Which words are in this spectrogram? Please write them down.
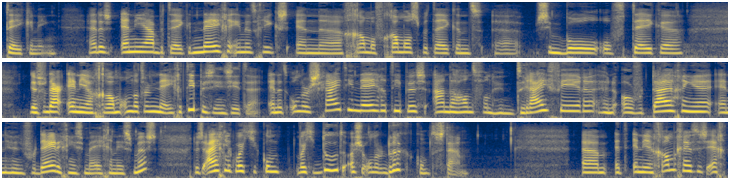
tekening. dus ennea betekent negen in het Grieks en uh, gram of grammos betekent uh, symbool of teken. Dus vandaar enneagram, omdat er negen types in zitten. En het onderscheidt die negen types aan de hand van hun drijfveren, hun overtuigingen en hun verdedigingsmechanismes. Dus eigenlijk wat je, komt, wat je doet als je onder druk komt te staan. Um, het enneagram geeft dus echt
